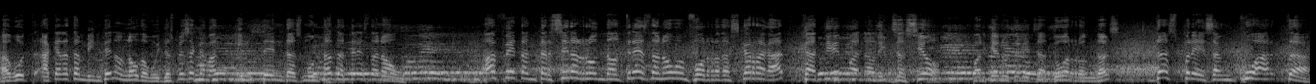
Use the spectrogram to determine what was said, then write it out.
hagut, ha quedat en vintena el 9 de 8, després ha acabat intent desmuntat de 3 de 9. ha fet en tercera ronda el 3 de 9 en folre descarregat, que té penalització perquè han utilitzat dues rondes. Després, en quarta,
